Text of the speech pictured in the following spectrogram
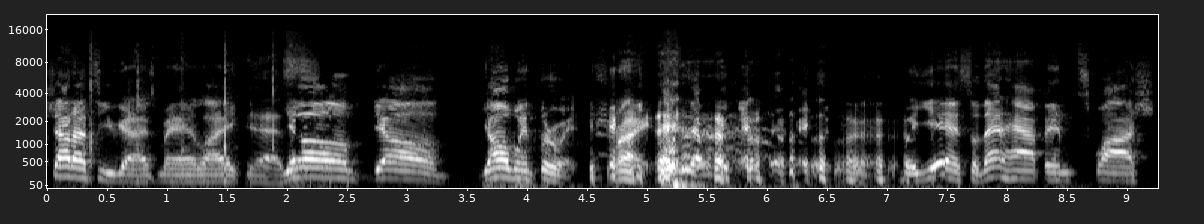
Shout out to you guys, man. Like yes. y'all, y'all, y'all went through it. Right. but yeah, so that happened. Squash.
